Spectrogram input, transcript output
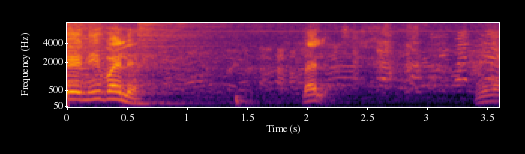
ಏ, ನೀ ಬಾಯ್ಲೆ ಬಾಯ್ಲೆ ನೀನು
